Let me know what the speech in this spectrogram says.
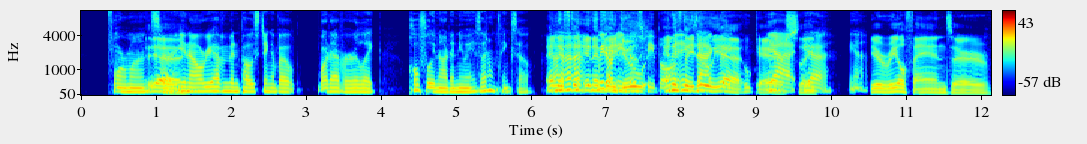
four months, Yeah. or you know, or you haven't been posting about whatever. Like, hopefully not. Anyways, I don't think so. And if they, and if We they don't need those people. and if they Exactly. do, yeah, who cares? yeah, like, yeah, yeah. Your real fans are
